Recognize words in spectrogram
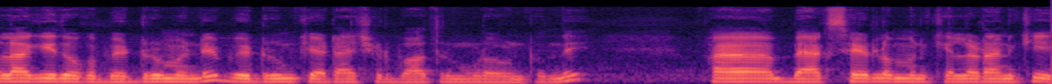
అలాగే ఇది ఒక బెడ్రూమ్ అండి. బెడ్రూమ్కి అటాచ్డ్ బాత్రూమ్ కూడా ఉంటుంది. బ్యాక్ సైడ్లో మనకి వెళ్ళడానికి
